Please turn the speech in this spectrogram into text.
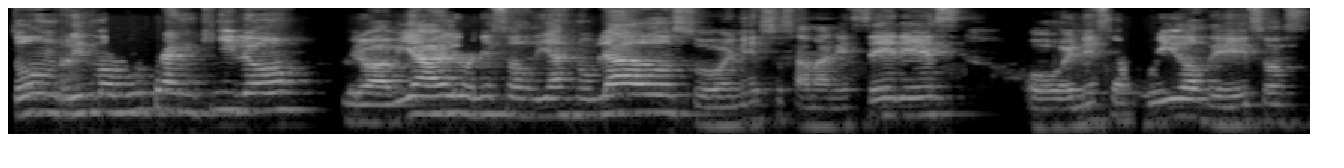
todo un ritmo muy tranquilo, pero había algo en esos días nublados o en esos amaneceres o en esos ruidos de, esos,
